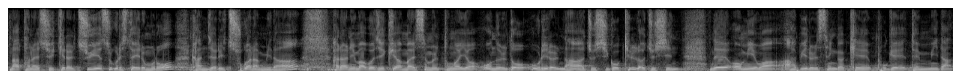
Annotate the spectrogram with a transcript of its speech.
나타날 수 있기를 주 예수 그리스도의 이름으로 간절히 축원합니다. 하나님 아버지 귀한 말씀을 통하여 오늘도 우리를 낳아 주시고 길러 주신 내 어미와 아비를 생각해 보게 됩니다.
